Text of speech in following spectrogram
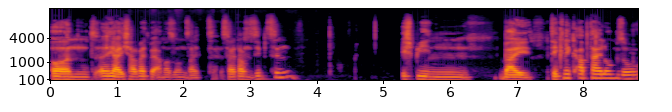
und äh, ja, ich arbeite bei Amazon seit 2017. Ich bin bei Technikabteilung so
